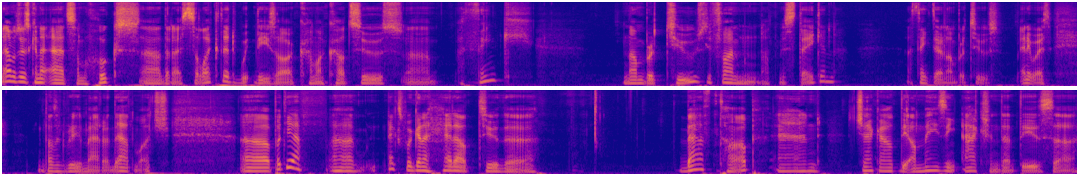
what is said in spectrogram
Now I'm just going to add some hooks uh, that I selected. These are Gamakatsu's, uh, I think, number twos, if I'm not mistaken. I think they're number twos. Anyways, it doesn't really matter that much. Uh, but yeah, uh, next we're going to head out to the bathtub and check out the amazing action that these uh,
